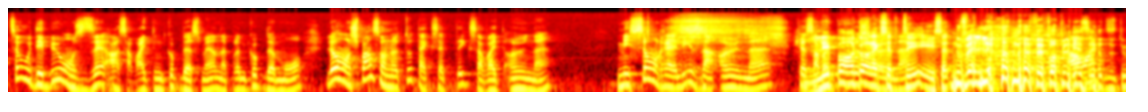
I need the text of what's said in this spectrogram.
tu sais, au début, on se disait, ah, ça va être une couple de semaines, après une couple de mois. Là, on- je pense qu'on a tout accepté que ça va être un an. Mais si on réalise dans un an que ça Je va l'ai être pas plus encore accepté et cette nouvelle-là me fait pas plaisir Ah ouais? du tout.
